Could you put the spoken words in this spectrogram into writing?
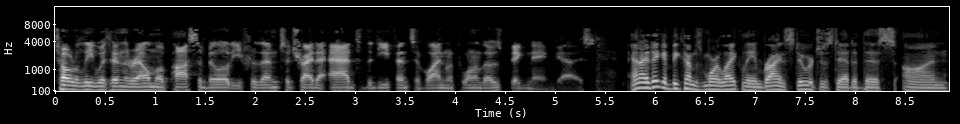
totally within the realm of possibility for them to try to add to the defensive line with one of those big name guys. And I think it becomes more likely, and Brian Stewart just added this on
